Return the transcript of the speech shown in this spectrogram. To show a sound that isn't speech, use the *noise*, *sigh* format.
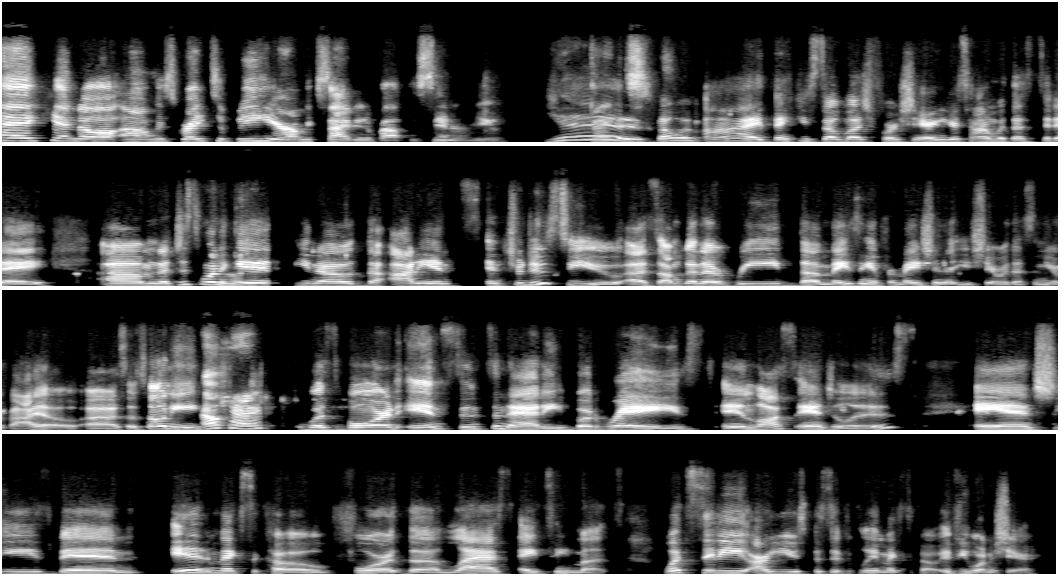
Hey, Kendall. Um, it's great to be here. I'm excited about this interview. Yes, Thanks. so am I. Thank you so much for sharing your time with us today. Um, I just want to get you know the audience introduced to you. Uh, so I'm gonna read the amazing information that you share with us in your bio. Uh, so Toni, okay, was born in Cincinnati but raised in Los Angeles, and she's been in Mexico for the last 18 months. What city are you specifically in Mexico, if you want to share?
